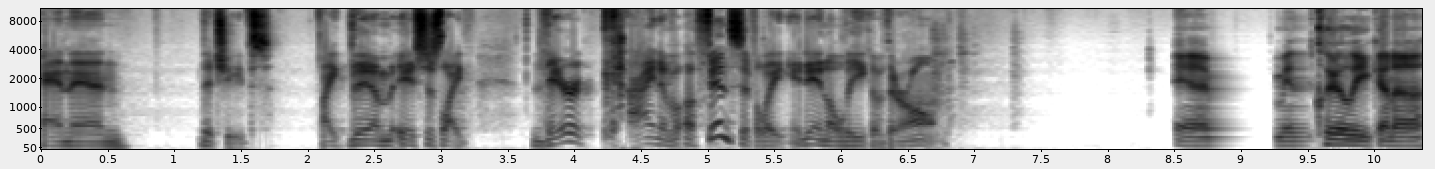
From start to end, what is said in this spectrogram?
and then the Chiefs. Like them, it's just like they're kind of offensively in a league of their own. And I mean, clearly gonna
